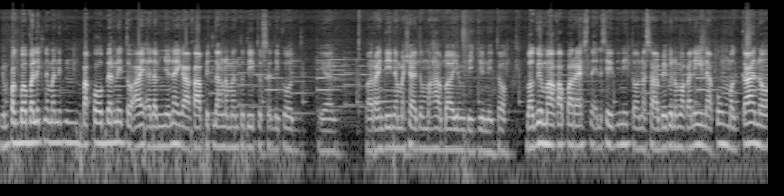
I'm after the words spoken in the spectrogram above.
yung pagbabalik naman ng back cover nito ay alam nyo na, ikakapit lang naman to dito sa likod. Yan para hindi na masyadong mahaba yung video nito. Bago yung mga kapares na LCD nito, nasabi ko naman kanina kung magkano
